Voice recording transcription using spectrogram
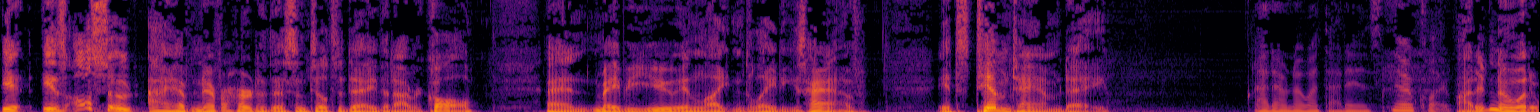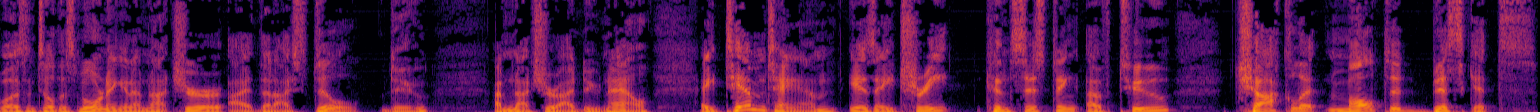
It is also I have never heard of this until today that I recall, and maybe you enlightened ladies have. It's Tim Tam Day. I don't know what that is. no clue. I didn't know what it was until this morning, and I'm not sure I, that I still do. I'm not sure I do now. A Tim Tam is a treat consisting of two chocolate malted biscuits.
